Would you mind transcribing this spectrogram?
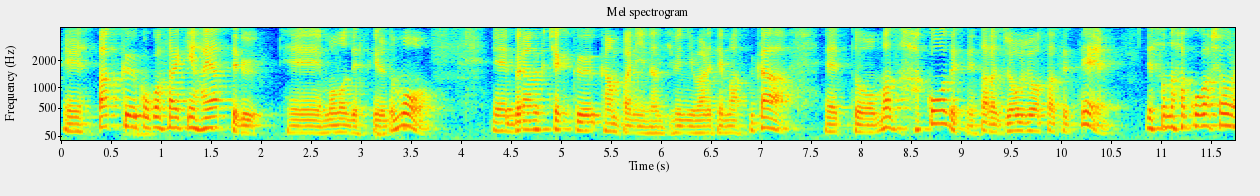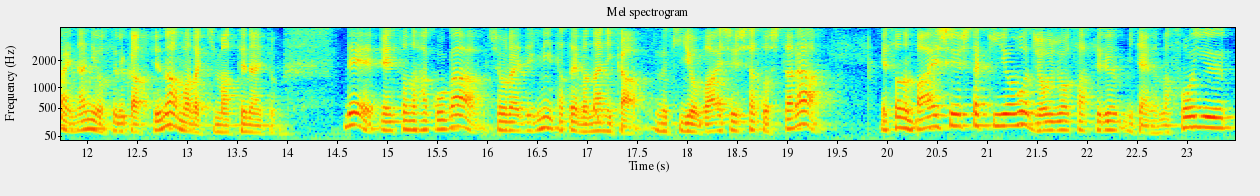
えースパック、ここ最近流行ってる、えーものですけれども、えーブランクチェックカンパニーなんていうふうに言われてますが、えっと、まず箱をですね、ただ上場させて、で、その箱が将来何をするかっていうのはまだ決まってないと。で、えその箱が将来的に例えば何かの企業を買収したとしたら、その買収した企業を上場させるみたいな、まあ、そういう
